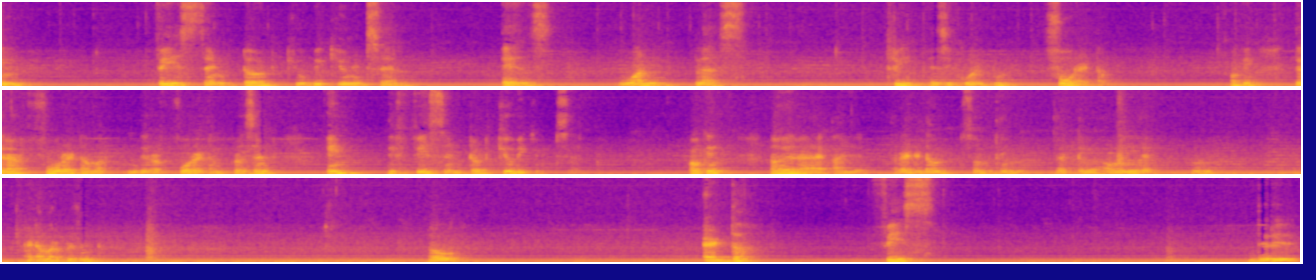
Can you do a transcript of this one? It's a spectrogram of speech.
in face centered cubic unit cell is 1 plus 3 is equal to 4 atom okay there are 4 atom there are 4 atom present in the face centered cubic unit cell okay now here I, I write it down something that uh, how many uh, atom are present. Now at the face there is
